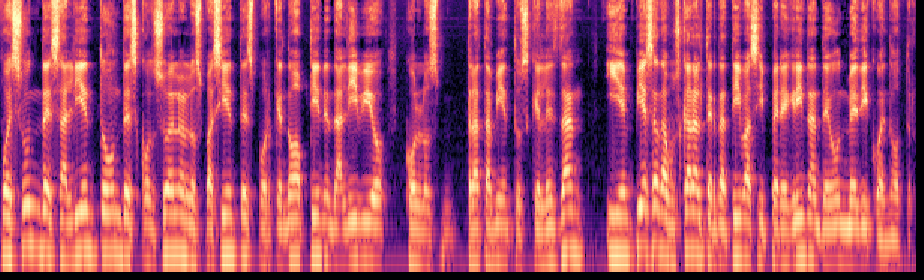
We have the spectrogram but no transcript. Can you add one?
pues un desaliento, un desconsuelo en los pacientes porque no obtienen alivio con los tratamientos que les dan y empiezan a buscar alternativas y peregrinan de un médico en otro.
